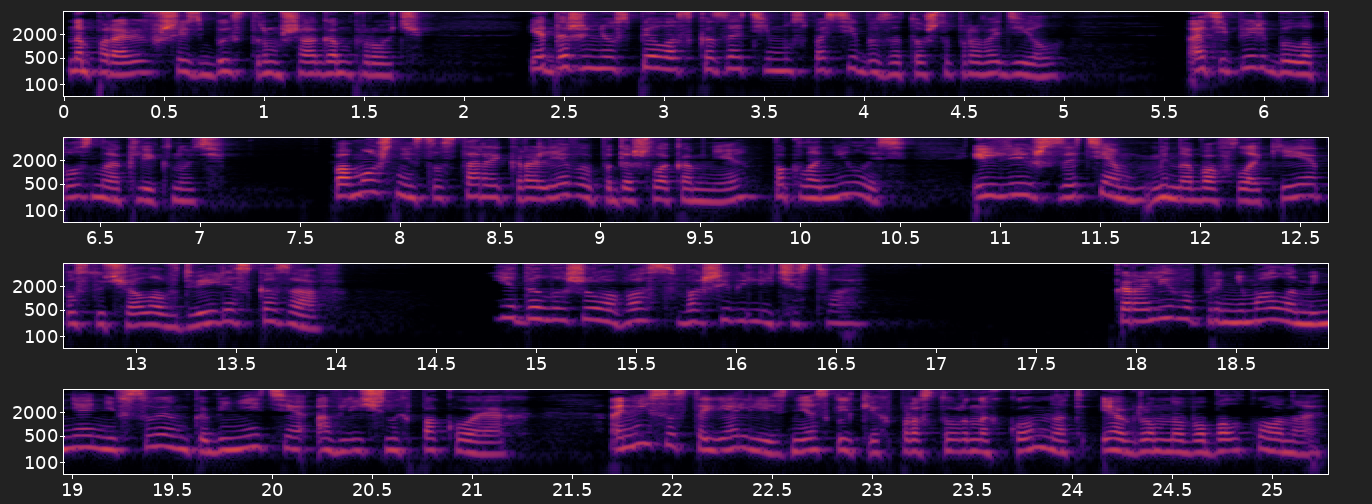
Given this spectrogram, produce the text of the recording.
направившись быстрым шагом прочь. Я даже не успела сказать ему спасибо за то, что проводил. А теперь было поздно окликнуть. Помощница старой королевы подошла ко мне, поклонилась и лишь затем, миновав лакея, постучала в дверь, сказав «Я доложу о вас, ваше величество». Королева принимала меня не в своем кабинете, а в личных покоях. Они состояли из нескольких просторных комнат и огромного балкона,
